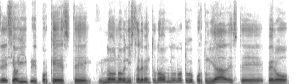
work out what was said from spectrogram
decía, oye, ¿por qué este, no, no veniste al evento? No, no, no tuve oportunidad, este, pero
